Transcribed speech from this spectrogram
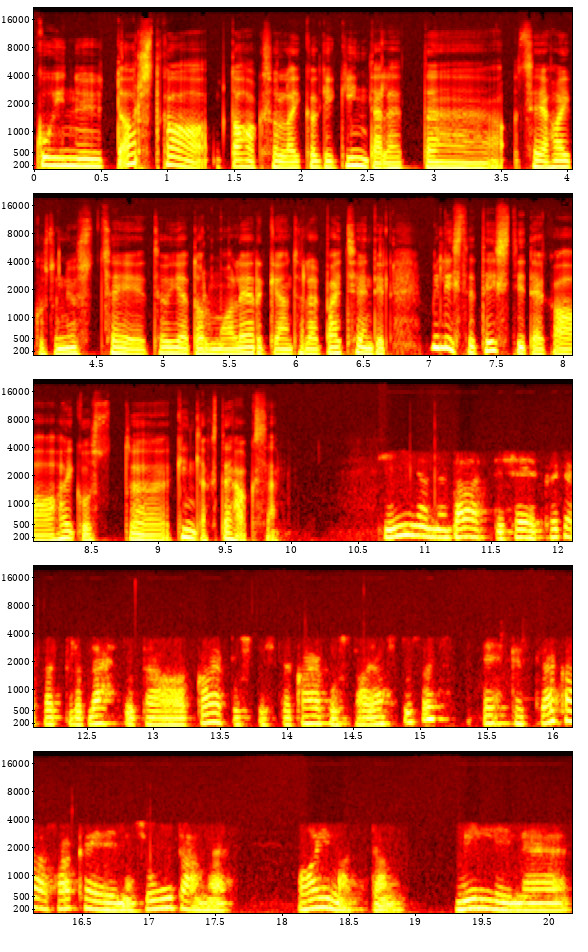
kui nüüd arst ka tahaks olla ikkagi kindel, et äh, see haigus on just see, et õietolmuallergia on sellel patsiendil, milliste testidega haigust äh, kindlaks tehakse? siin on nüüd alati see, et kõigepealt tuleb lähtuda kaebustest ja kaebuste ajastusest, ehk et väga sageli me suudame aimata, milline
